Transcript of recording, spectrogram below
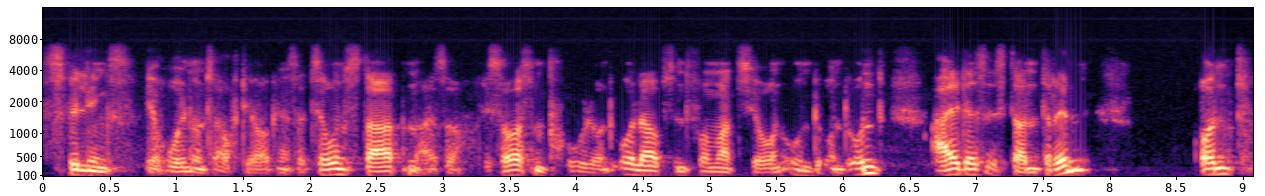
Zwillings. Wir holen uns auch die Organisationsdaten, also Ressourcenpool und Urlaubsinformation und, und, und. All das ist dann drin und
